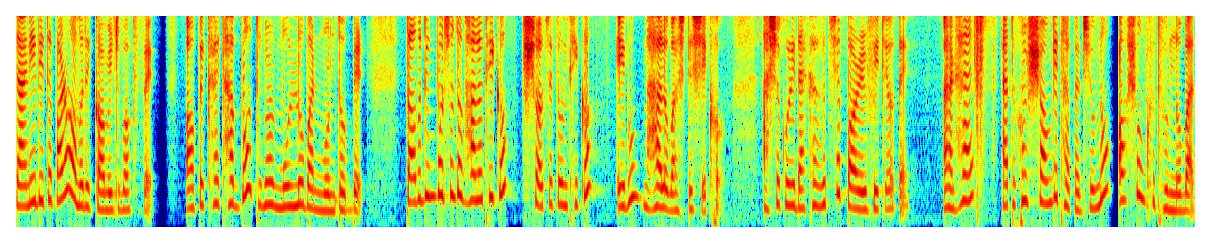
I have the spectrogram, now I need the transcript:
জানিয়ে দিতে পারো আমাদের কমেন্ট বক্সে অপেক্ষায় থাকব তোমার মূল্যবান মন্তব্যের। ততদিন পর্যন্ত ভালো থেকো, সচেতন থেকো এবং ভালোবাসতে শেখো। আশা করি দেখা হচ্ছে পরের ভিডিওতে আর হ্যাঁ এতক্ষণ সঙ্গে থাকার জন্য অসংখ্য ধন্যবাদ।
